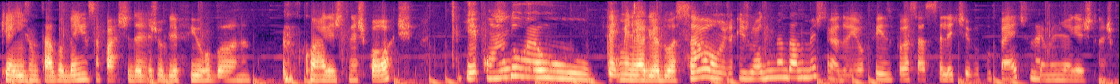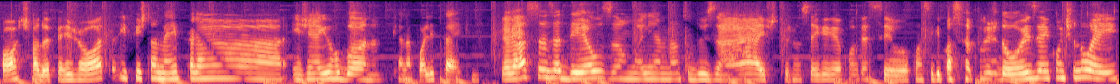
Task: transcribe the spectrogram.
que aí juntava bem essa parte da geografia urbana com a área de transporte. E quando eu terminei a graduação, eu já quis logo emendar no mestrado. Aí eu fiz o processo seletivo para o PET, né, engenharia de transporte, lá do FRJ, e fiz também para engenharia urbana, que é na Politécnica. Graças a Deus, a um alinhamento dos astros, não sei o que, que aconteceu, eu consegui passar para os dois e aí continuei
